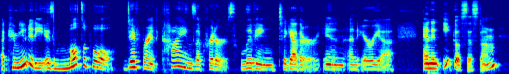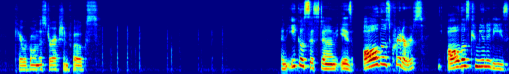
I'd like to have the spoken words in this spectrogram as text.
A community is multiple different kinds of critters living together in an area. And an ecosystem, okay, we're going this direction, folks. An ecosystem is all those critters, all those communities,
